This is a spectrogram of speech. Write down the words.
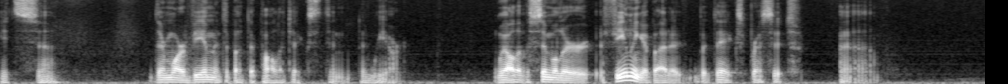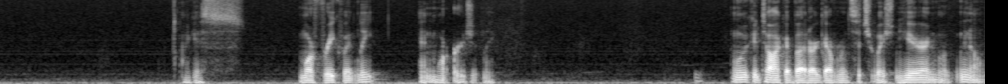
It's uh, they're more vehement about their politics than, than we are. We all have a similar feeling about it, but they express it, uh, I guess, more frequently and more urgently. We can talk about our government situation here, and we'll, you know,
